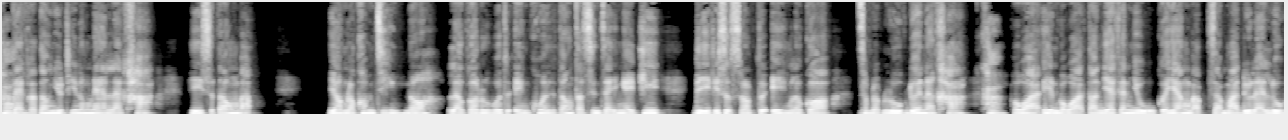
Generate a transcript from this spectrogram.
ค่ะแต่ก็ต้องอยู่ที่น้องแนนแหละค่ะ ที่จะต้องแบบ ยอมรับความจริงเนาะแล้วก็รู้ว่าตัวเองควรจะต้องตัดสินใจยังไงที่ดีที่สุดสำหรับตัวเอง แล้วก็สำหรับลูกด้วยนะคะค่ะเพราะว่าเห็นบอกว่าตอนแยกกันอยู่ก็ยังแบบสามารถดูแลลูก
